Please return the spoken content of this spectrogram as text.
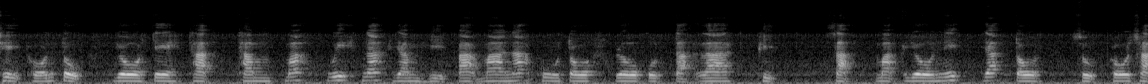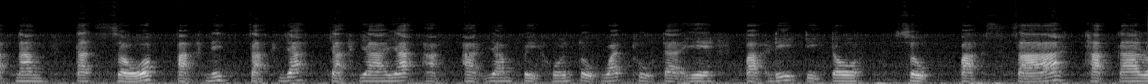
ถิโหนตุ โยเจทะ ธรรมวินะยมหิปะมานะภูโตโลกุตตะลาภิสะมะโยนิยะโต สุโพชนัง ตัสโสปะนิสสยะจยายะอะอะยัมปิโหนตุวัตถุตะเยปะริจิโต สุปะสาทะกาโล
